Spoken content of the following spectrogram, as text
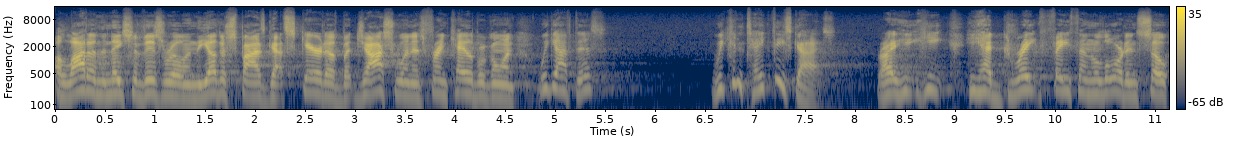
a lot of the nation of Israel and the other spies got scared of. But Joshua and his friend Caleb were going, We got this. We can take these guys right? He, he, he had great faith in the Lord. And so,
